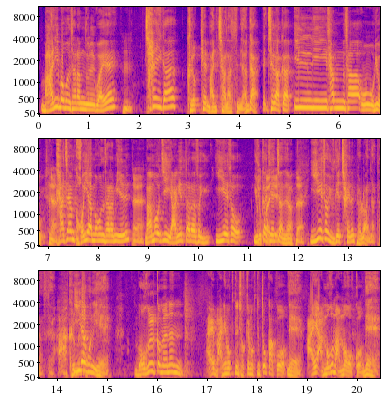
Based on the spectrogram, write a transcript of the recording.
많이 먹은 사람들과의 음. 차이가 그렇게 많지 않았습니다. 그러니까 제가 아까 1, 2, 3, 4, 5, 6 네. 가장 거의 안 먹은 사람이 1, 네. 나머지 양에 따라서 2에서 6까지, 6까지. 했잖아요. 네. 2에서 6의 차이는 별로 안 나타났어요. 아, 그러면 2라고는 예. 먹을 거면은 아예 많이 먹든 적게 먹든 똑같고 네. 아예 안 먹으면 안 먹었고. 네.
